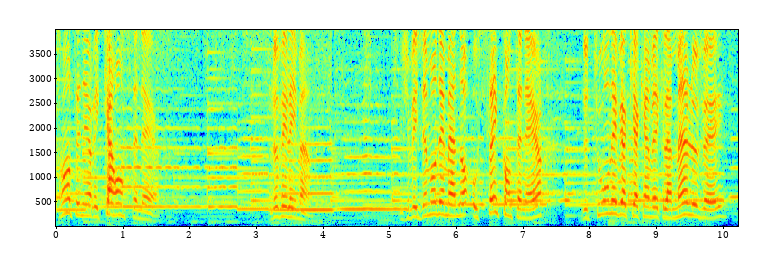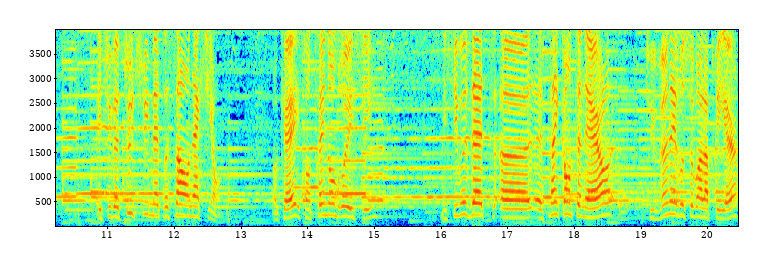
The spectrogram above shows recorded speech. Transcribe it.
trentenaires et quarantenaires, levez les mains. Je vais demander maintenant aux cinquantenaires de tourner vers quelqu'un avec la main levée et tu vas tout de suite mettre ça en action. OK? Ils sont très nombreux ici. Et si vous êtes euh, cinquantenaire, tu venez recevoir la prière.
